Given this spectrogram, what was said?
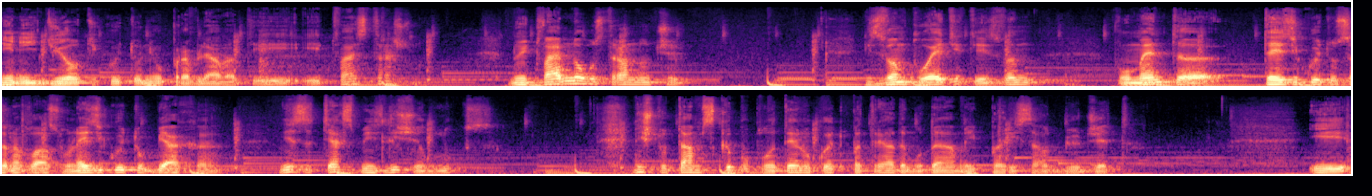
и на идиоти, които ни управляват. И, и това е страшно. Но и това е много странно, че извън поетите, извън в момента тези, които са на власт, онези, които бяха, ние за тях сме излишен лукс. Нещо там скъпо платено, което път трябва да му даваме и пари са от бюджета. И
